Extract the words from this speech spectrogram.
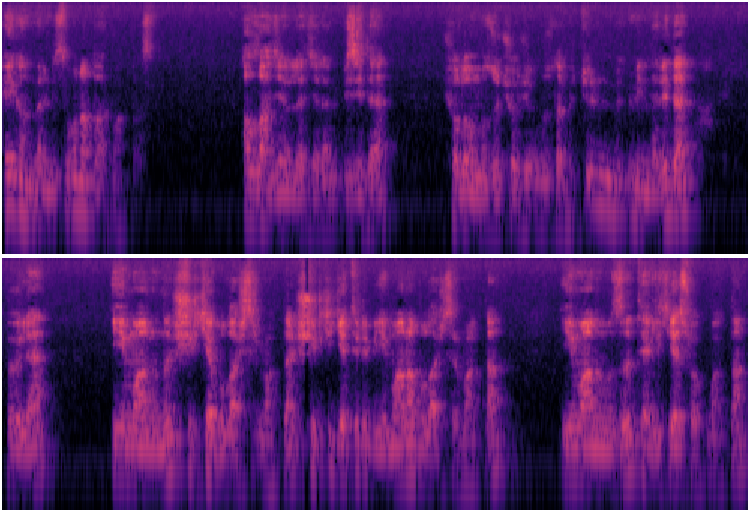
Peygamberimiz de ona parmak bastı. Allah Celle Celaluhu bizi de, çoluğumuzu, çocuğumuzu da, bütün müminleri de böyle imanını şirke bulaştırmaktan, şirki getirip imana bulaştırmaktan, imanımızı tehlikeye sokmaktan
